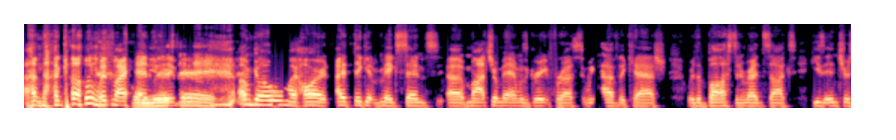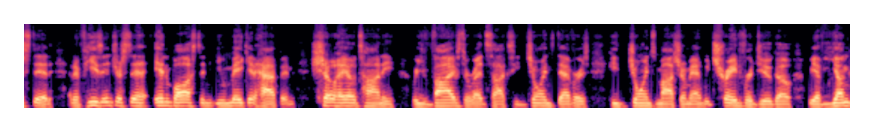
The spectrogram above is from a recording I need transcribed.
I'm not going with my head. I'm going with my heart. I think it makes sense. Uh, Macho Man was great for us. We have the cash. We're the Boston Red Sox. He's interested. And if he's interested in Boston, you make it happen. Shohei Revives the Red Sox. He joins Devers. He joins Macho Man. We trade Verdugo. We have young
